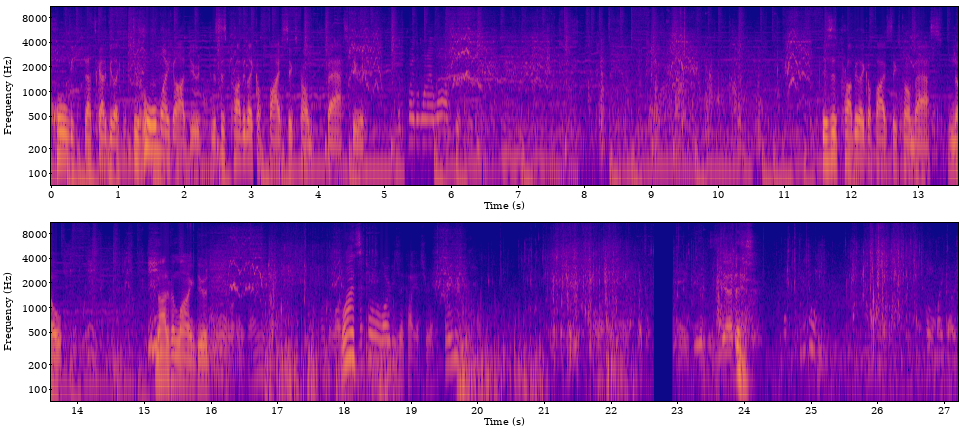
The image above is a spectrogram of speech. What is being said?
holy, that's gotta be like, dude, oh my God, dude. This is probably like a five, six pound bass, dude. That's probably the one I lost yesterday. This is probably like a five, six pound bass. Nope. not even lying, dude. What? That's one of the largest I caught yesterday. Oh, yeah, it is. Oh my god.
